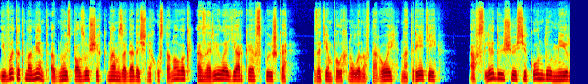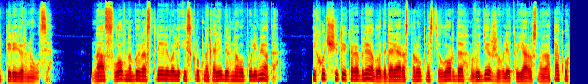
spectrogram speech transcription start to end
И в этот момент одну из ползущих к нам загадочных установок озарила яркая вспышка, затем полыхнула на второй, на третий, а в следующую секунду мир перевернулся. Нас словно бы расстреливали из крупнокалиберного пулемета. И хоть щиты корабля, благодаря расторопности лорда, выдерживали эту ярусную атаку,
